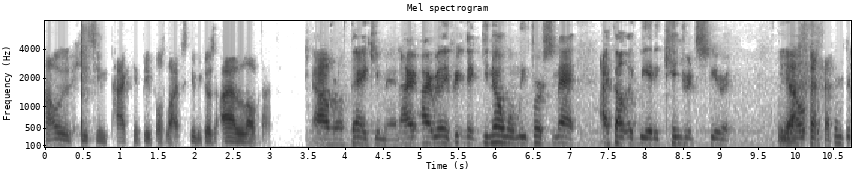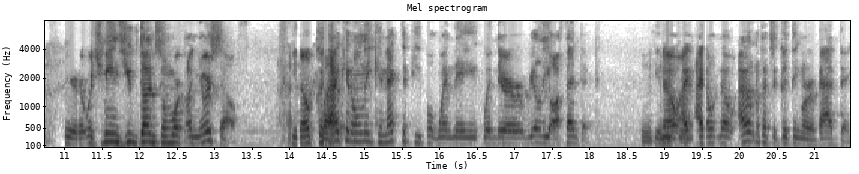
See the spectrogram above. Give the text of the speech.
how he's impacting people's lives. Because I love that. Alvaro, thank you, man. I, I really appreciate You know, when we first met, I felt like we had a kindred spirit. You yeah. know, which means you've done some work on yourself. You know, because I can only connect to people when they when they're really authentic. Mm-hmm. You know, I, I don't know. I don't know if that's a good thing or a bad thing,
